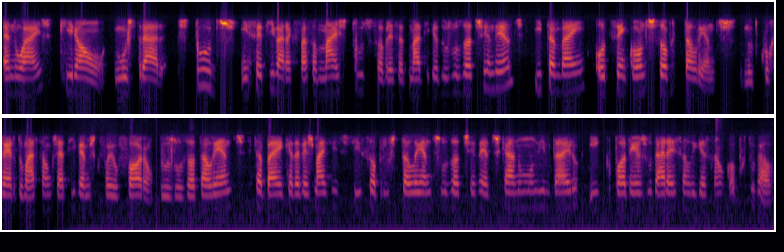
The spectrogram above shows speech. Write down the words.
anuais que irão mostrar estudos, incentivar a que se façam mais estudos sobre essa temática dos lusodescendentes e também outros encontros sobre talentos. No decorrer de uma ação que já tivemos, que foi o Fórum dos Lusotalentos, também cada vez mais existir sobre os talentos lusodescendentes cá no mundo inteiro e que podem ajudar a essa ligação com Portugal.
